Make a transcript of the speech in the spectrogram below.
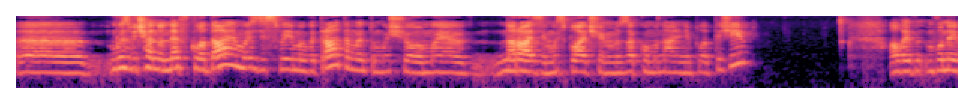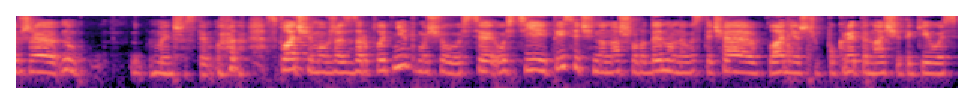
е, ми, звичайно, не вкладаємось зі своїми витратами, тому що ми наразі ми сплачуємо за комунальні платежі. Але вони вже ну, менше з тим сплачуємо вже з зарплатні, тому що ось, ось цієї тисячі на нашу родину не вистачає в плані, щоб покрити наші такі ось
